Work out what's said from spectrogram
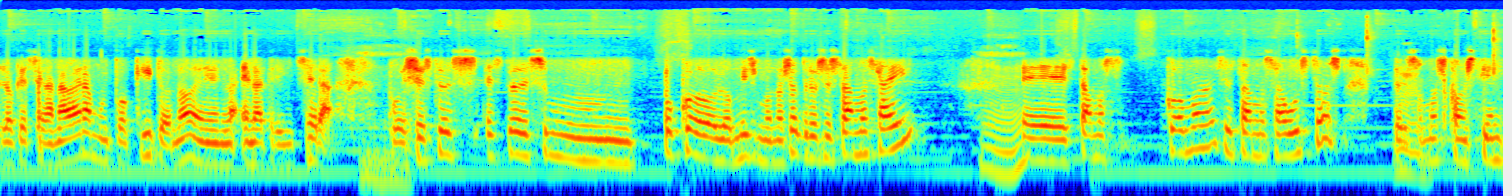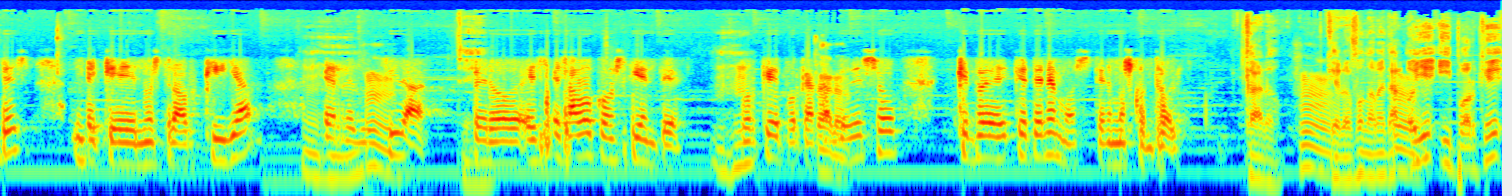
lo que se ganaba era muy poquito ¿no? en, la, en la trinchera. Pues esto es, esto es un poco lo mismo. Nosotros estamos ahí, Mm. eh, estamos cómodos, estamos a gustos, pero Mm. somos conscientes de que nuestra horquilla es reducida, Sí. pero es, es algo consciente. Ujú. ¿Por qué? Porque a Claro. cambio de eso, ¿qué, qué tenemos? Tenemos control. Claro, Mm. que es lo fundamental. Mm. Oye, ¿y por qué,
